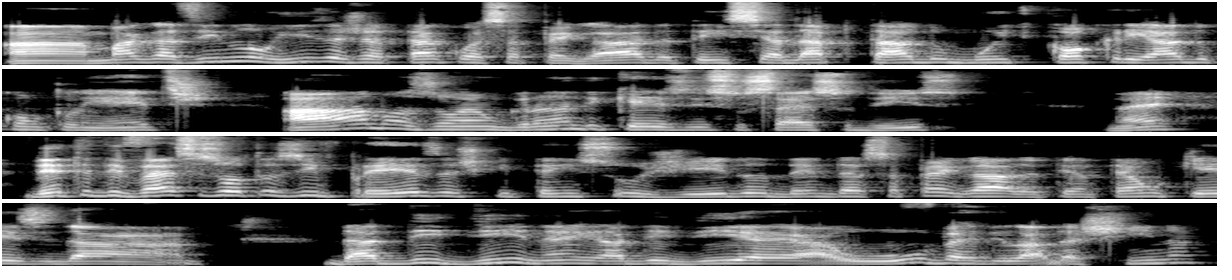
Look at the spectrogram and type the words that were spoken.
a Magazine Luiza já está com essa pegada, tem se adaptado muito, co-criado com clientes. A Amazon é um grande case de sucesso disso. Né? Dentre diversas outras empresas que têm surgido dentro dessa pegada. Tem até um case da, da Didi, né? a Didi é o Uber de lá da China,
